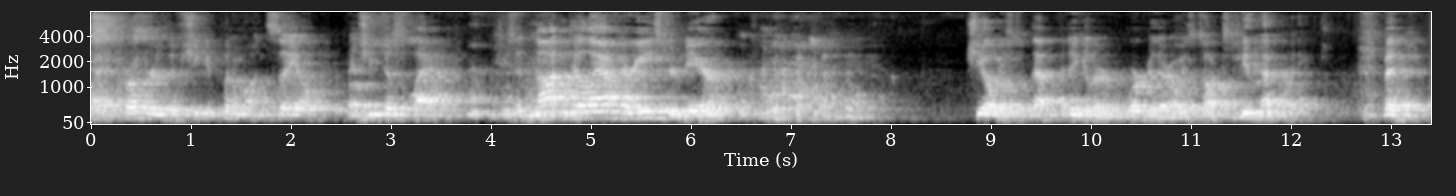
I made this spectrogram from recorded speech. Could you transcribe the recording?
at Kroger's if she could put them on sale, and she just laughed. She said, Not until after Easter, dear. She always, that particular worker there always talks to me that way. But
